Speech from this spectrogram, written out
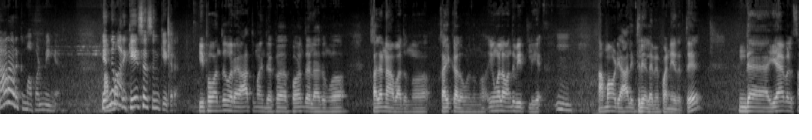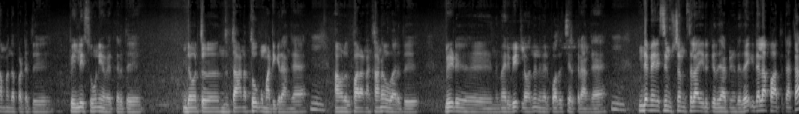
யாரா இருக்குமா பண்ணுவீங்க? எந்த மாதிரி கேசஸ்ன்னு கேக்குறேன். இப்போ வந்து ஒரு ஆத்மா இந்த குழந்தை இல்லாதவங்க கல்யாணம் ஆகாதவங்க கை கால் விழுந்தவங்க இவங்கெல்லாம் வந்து வீட்லேயே. அம்மாவுடைய ஆலயத்திலே எல்லாமே பண்ணிடுறது. இந்த ஏவல் சம்மந்தப்பட்டது பில்லி சூனியம் வைக்கிறது இந்த ஒருத்தர் இந்த தானே தூக்க மாட்டேங்கிறாங்க அவங்களுக்கு பலான கனவு வருது. வீடு இந்த மாதிரி வீட்டில் வந்து இந்த மாதிரி புதைச்சிருக்கிறாங்க. இந்த மாதிரி சிம்டம்ஸ்லாம் இருக்குது அப்படின்றது இதெல்லாம் பார்த்துட்டாக்கா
